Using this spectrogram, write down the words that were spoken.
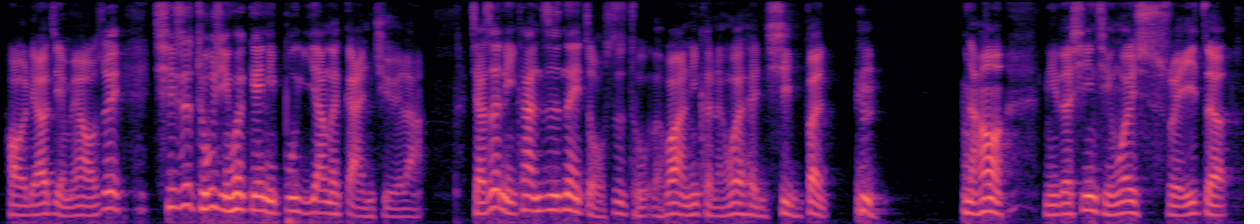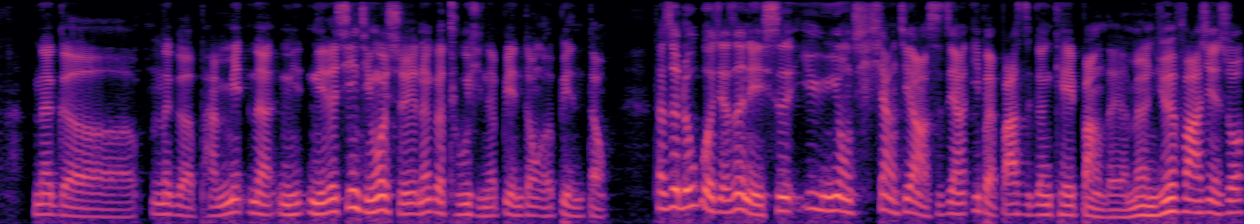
好了解没有？所以其实图形会给你不一样的感觉啦。假设你看日内走势图的话，你可能会很兴奋，然后你的心情会随着那个那个盘面，那你你的心情会随着那个图形的变动而变动。但是如果假设你是运用像姜老师这样一百八十根 K 棒的，有没有？你就会发现说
